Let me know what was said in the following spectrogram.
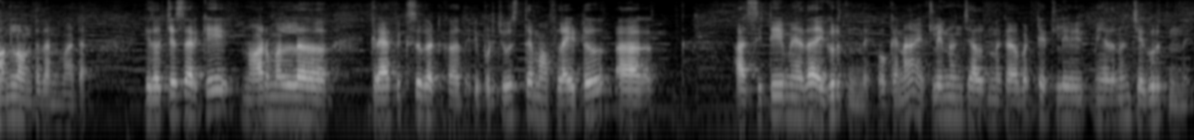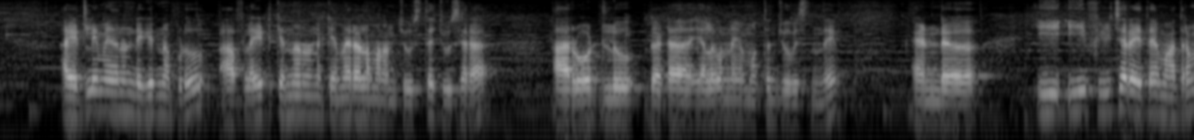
ఆన్లో ఉంటుందన్నమాట. ఇది వచ్చేసరికి నార్మల్ గ్రాఫిక్స్ గట్ కాదు. ఇప్పుడు చూస్తే మా ఫ్లైట్ ఆ సిటీ మీద ఎగురుతుంది. ఓకేనా? ఇటలీ నుంచి వెళ్తుంది కాబట్టి ఇటలీ మీద నుంచి ఎగురుతుంది. ఆ ఇటలీ మీద నుండి ఎగిరినప్పుడు ఆ ఫ్లైట్ కింద ఉన్న కెమెరాలో మనం చూస్తే చూసారా? ఆ రోడ్లు గట ఎలాగున్నాయో మొత్తం చూపిస్తుంది. అండ్ ఈ ఈ ఫీచర్ అయితే మాత్రం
